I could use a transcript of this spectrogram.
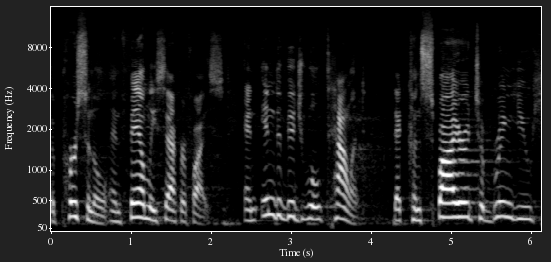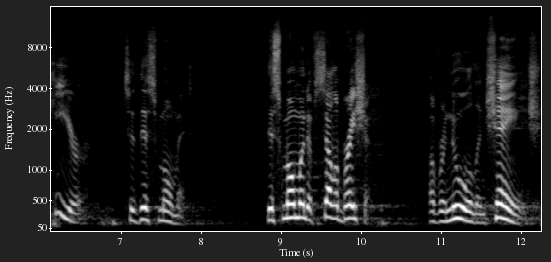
the personal and family sacrifice, and individual talent that conspired to bring you here to this moment. This moment of celebration, of renewal and change.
